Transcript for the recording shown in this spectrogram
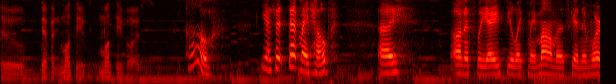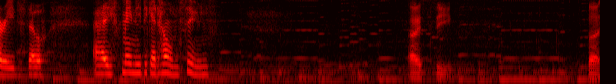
to different multi multiverse. Oh, yeah, that that might help. I honestly, I feel like my mama's getting worried, so I may need to get home soon. I see. But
